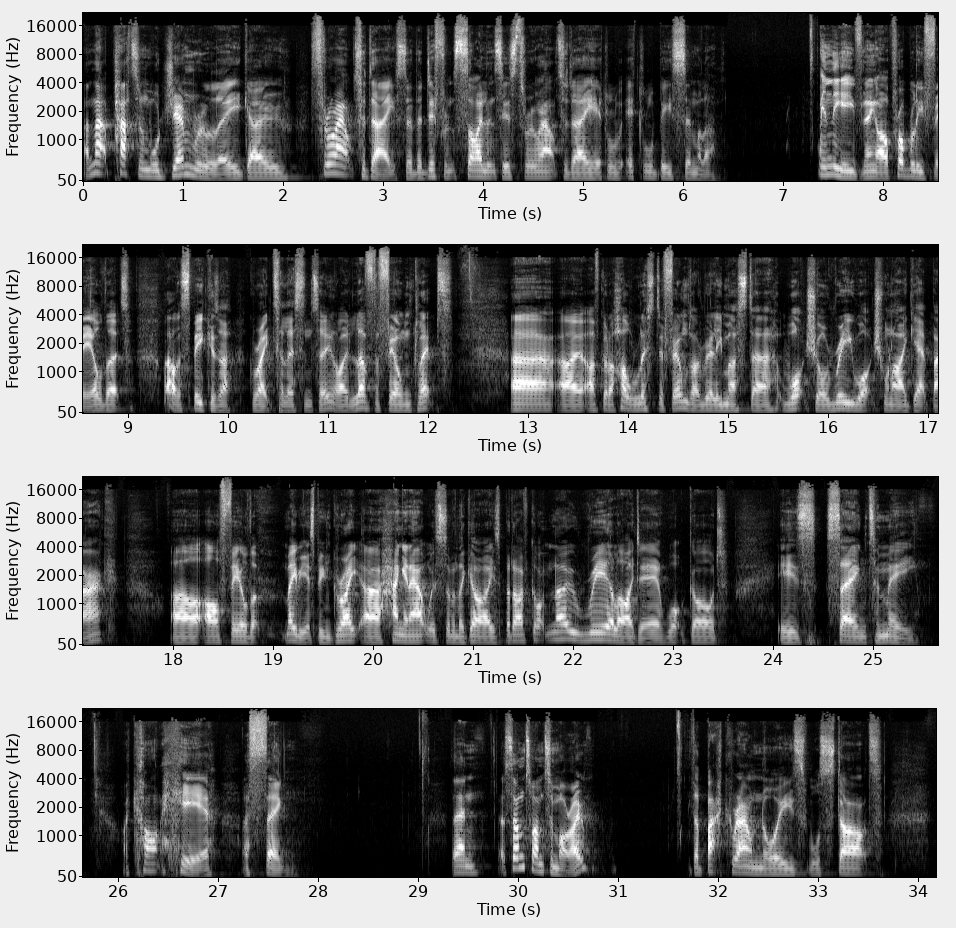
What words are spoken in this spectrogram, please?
And that pattern will generally go throughout today. So the different silences throughout today, it'll, it'll be similar. In the evening, I'll probably feel that, well, the speakers are great to listen to. I love the film clips. Uh, I, have got a whole list of films I really must uh, watch or re-watch when I get back. Uh, I'll feel that maybe it's been great uh, hanging out with some of the guys, but I've got no real idea what God is saying to me. I can't hear a thing. Then, at some time tomorrow, the background noise will start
